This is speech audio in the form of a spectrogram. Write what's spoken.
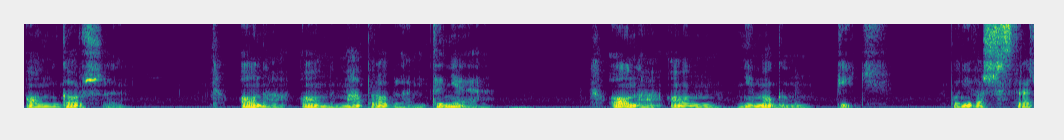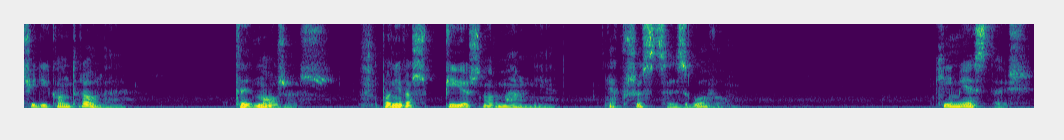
on gorszy. Ona, on ma problem, ty nie. Ona, on nie mogą pić, ponieważ stracili kontrolę. Ty możesz, ponieważ pijesz normalnie, jak wszyscy z głową. Kim jesteś?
